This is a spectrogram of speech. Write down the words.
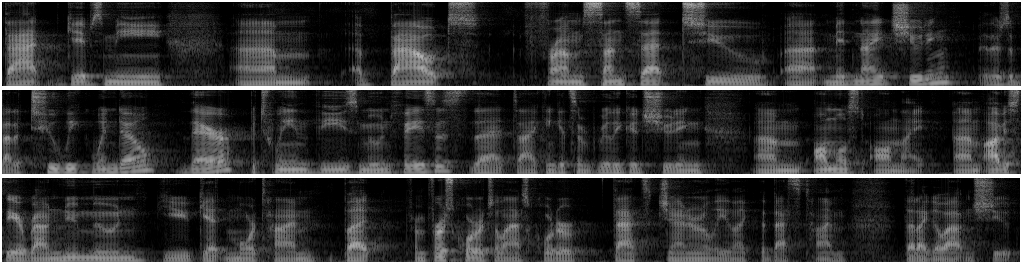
That gives me um, about from sunset to uh, midnight shooting. There's about a two week window there between these moon phases that I can get some really good shooting um, almost all night. Um, obviously, around new moon, you get more time, but from first quarter to last quarter, that's generally like the best time that I go out and shoot.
